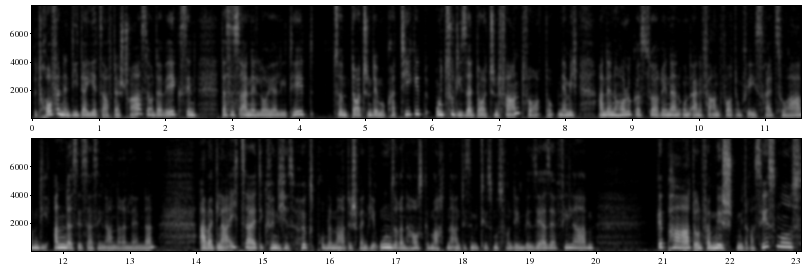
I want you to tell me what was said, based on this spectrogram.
Betroffenen, die da jetzt auf der Straße unterwegs sind, dass es eine Loyalität zur deutschen Demokratie gibt und zu dieser deutschen Verantwortung, nämlich an den Holocaust zu erinnern und eine Verantwortung für Israel zu haben, die anders ist als in anderen Ländern. Aber gleichzeitig finde ich es höchst problematisch, wenn wir unseren hausgemachten Antisemitismus, von dem wir sehr, sehr viel haben, gepaart und vermischt mit Rassismus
